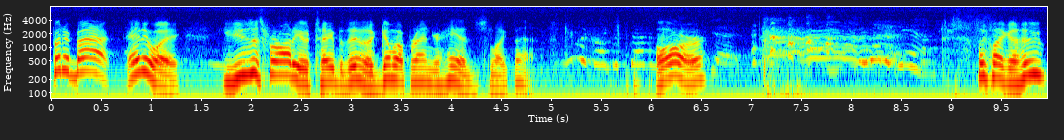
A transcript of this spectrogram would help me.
put it back. Anyway, you use this for audio tape, but then it'll gum up around your heads like that. Or look like a who?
